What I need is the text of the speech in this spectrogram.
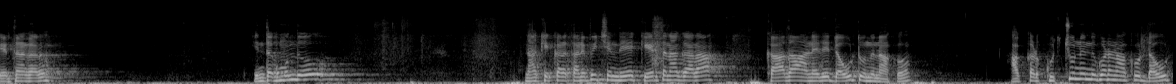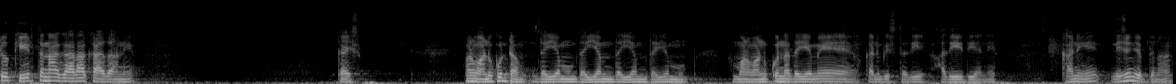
కీర్తన గారు ఇంతకుముందు నాకు ఇక్కడ కనిపించింది కీర్తన గారా కాదా అనేది డౌట్ ఉంది నాకు. అక్కడ కూర్చునింది కూడా నాకు డౌట్ కీర్తన గారా కాదా అని. గైస్ మనం అనుకుంటాం దయ్యం దయ్యం దయ్యం దయ్యం. మనం అనుకున్న దయ్యమే కనిపిస్తుంది అది ఇది అని. కానీ నిజం చెప్తున్నా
